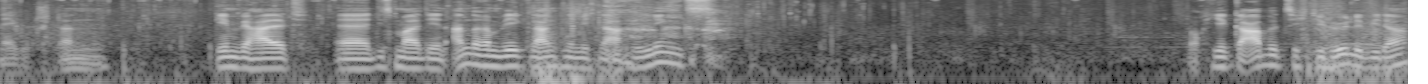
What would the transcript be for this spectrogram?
Na gut, dann gehen wir halt äh, diesmal den anderen Weg lang, nämlich nach links. Doch hier gabelt sich die Höhle wieder.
